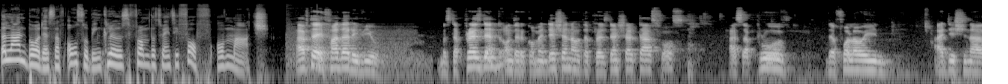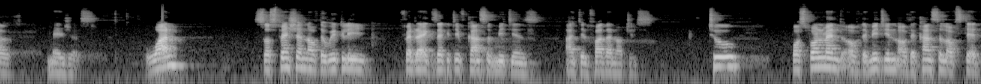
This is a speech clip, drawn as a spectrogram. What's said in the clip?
the land borders have also been closed from the 24th of March. After a further review, Mr. President, on the recommendation of the Presidential Task Force, has approved the following additional measures. One, suspension of the weekly Federal Executive Council meetings until further notice. Two, postponement of the meeting of the Council of State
